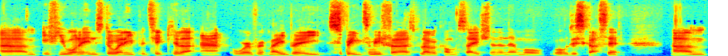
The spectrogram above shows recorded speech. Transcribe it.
um, if you want to install any particular app or wherever it may be, speak to me first. We'll have a conversation, and then we'll we'll discuss it. Um,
